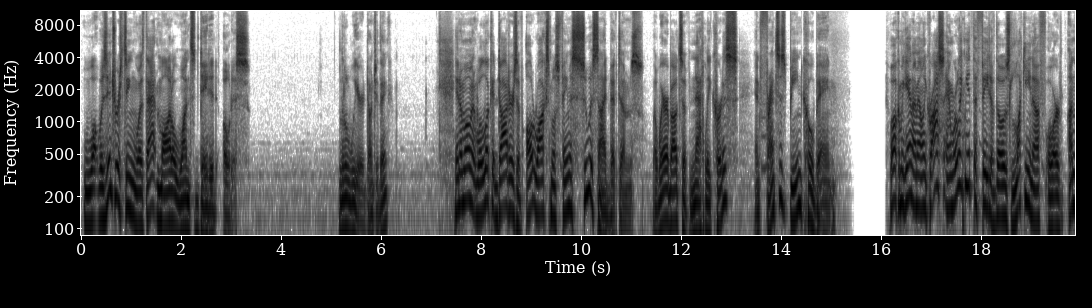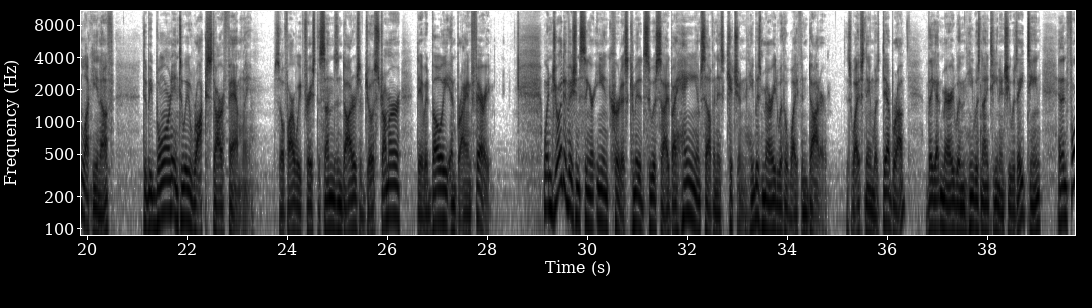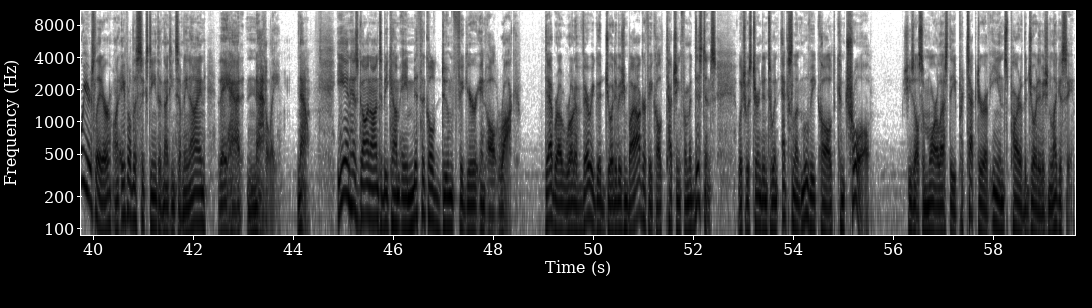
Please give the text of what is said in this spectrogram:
What was interesting was that model once dated Otis. A little weird, don't you think? In a moment, we'll look at daughters of alt rock's most famous suicide victims, the whereabouts of Natalie Curtis and Frances Bean Cobain. Welcome again. I'm Alan Cross, and we're looking at the fate of those lucky enough or unlucky enough to be born into a rock star family. So far, we've traced the sons and daughters of Joe Strummer, David Bowie, and Bryan Ferry. When Joy Division singer Ian Curtis committed suicide by hanging himself in his kitchen, he was married with a wife and daughter. His wife's name was Deborah. They got married when he was 19 and she was 18. And then four years later, on April the 16th of 1979, they had Natalie. Now, Ian has gone on to become a mythical doomed figure in alt rock. Deborah wrote a very good Joy Division biography called Touching from a Distance, which was turned into an excellent movie called Control. She's also more or less the protector of Ian's part of the Joy Division legacy.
